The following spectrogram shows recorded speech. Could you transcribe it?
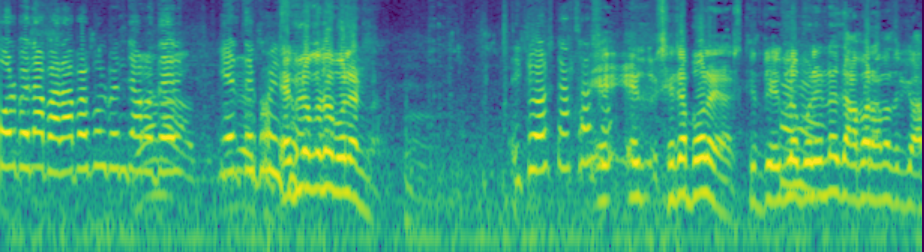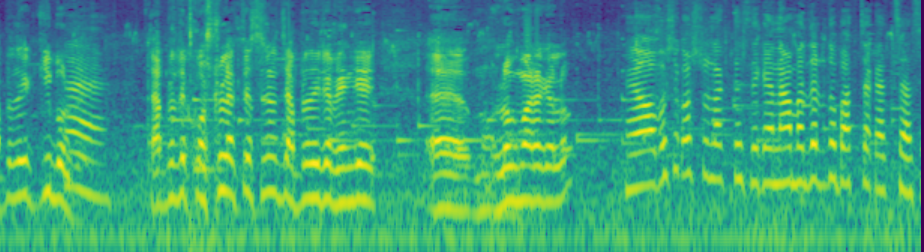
পড়বেন আবার আবার বলবেন যে আমাদের থেকে হয়েছে। এগুলো কথা বলেন না। সেটা বলেন আর, কিন্তু এগুলো হ্যাঁ, বলেন না যে আবার আমাদের আপনাদের কি বলব? হ্যাঁ। আপনাদের কষ্ট লাগতেছে না যে আপনাদের এটা ভেঙে লোক মারা গেল? হ্যাঁ অবশ্যই কষ্ট লাগতেছে কেন আমাদের তো বাচ্চা কাচ্চা আছে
